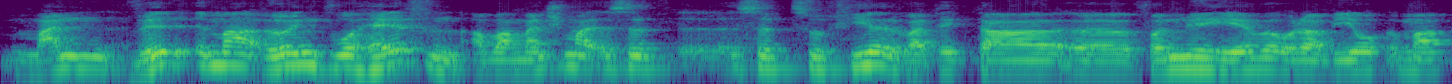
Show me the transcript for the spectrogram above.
Man will immer irgendwo helfen, aber manchmal ist es, ist es zu viel, was ich da äh, von mir gebe oder wie auch immer.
